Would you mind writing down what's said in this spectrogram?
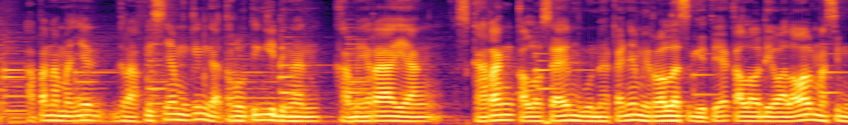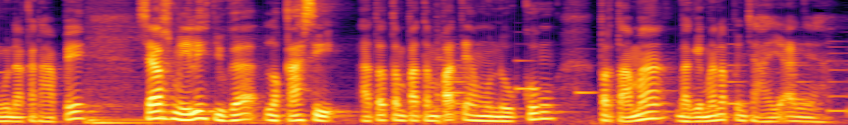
apa namanya grafisnya mungkin nggak terlalu tinggi dengan kamera yang sekarang kalau saya menggunakannya mirrorless gitu ya. Kalau di awal-awal masih menggunakan HP saya harus milih juga lokasi atau tempat-tempat yang mendukung pertama bagaimana pencahayaannya.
